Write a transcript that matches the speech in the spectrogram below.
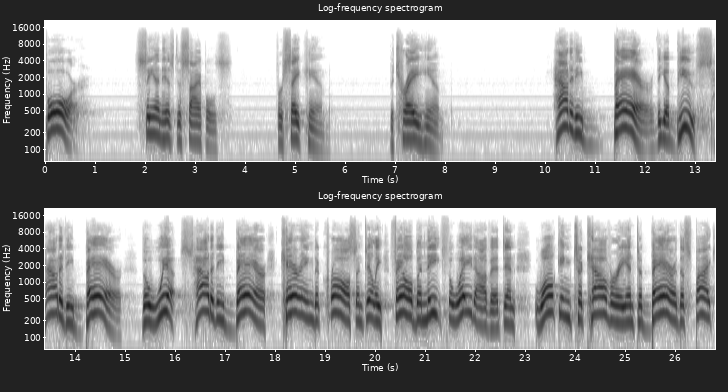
bore seeing his disciples forsake him, betray him. How did he bear the abuse? How did he bear the whips? How did he bear carrying the cross until he fell beneath the weight of it and walking to Calvary and to bear the spikes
